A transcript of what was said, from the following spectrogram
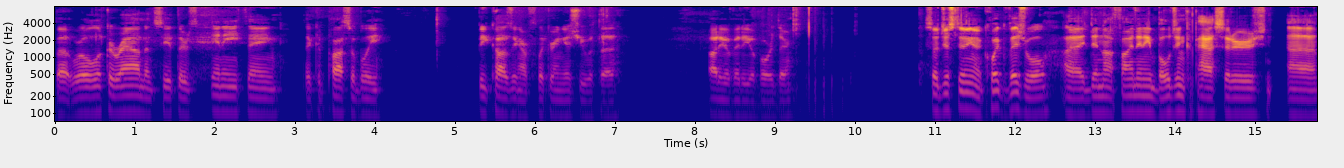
but we'll look around and see if there's anything that could possibly be causing our flickering issue with the audio video board there. So just doing a quick visual, I did not find any bulging capacitors. Uh,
